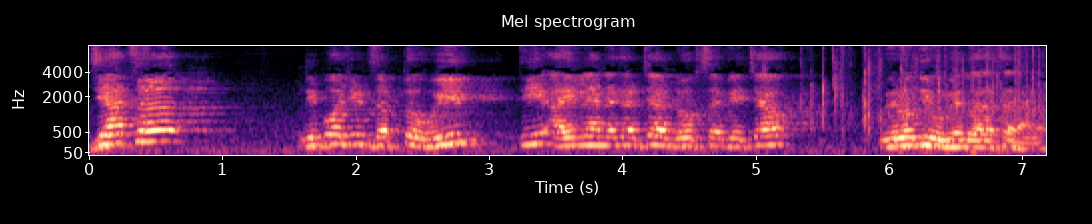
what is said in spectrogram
ज्याचं डिपॉझिट जप्त होईल ती अहिल्यानगरच्या लोकसभेच्या विरोधी उमेदवाराचं राहणार.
